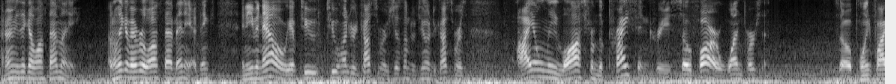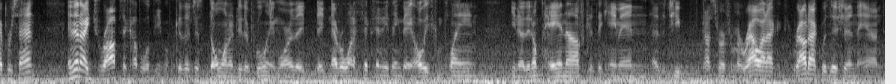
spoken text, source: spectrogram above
I don't even think I lost that many. I don't think I've ever lost that many. I think, and even now we have two 200 customers, just under 200 customers. I only lost from the price increase so far one person. So 0.5%. And then I dropped a couple of people because I just don't want to do their pool anymore. They, they never want to fix anything. They always complain. You know, they don't pay enough because they came in as a cheap customer from a route, route acquisition. And,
